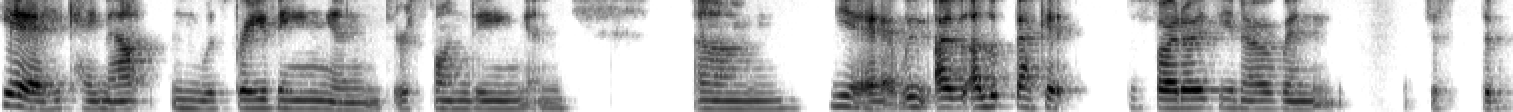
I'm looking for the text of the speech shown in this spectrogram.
yeah, he came out and was breathing and responding, and um, yeah, we, I, I look back at the photos, you know, when just the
